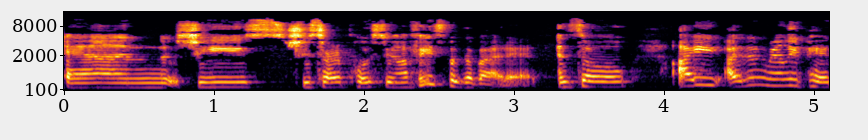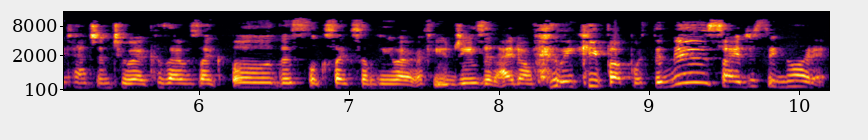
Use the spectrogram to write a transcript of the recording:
and she she started posting on Facebook about it. And so I I didn't really pay attention to it because I was like, oh, this looks like something about refugees, and I don't really keep up with the news, so I just ignored it.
